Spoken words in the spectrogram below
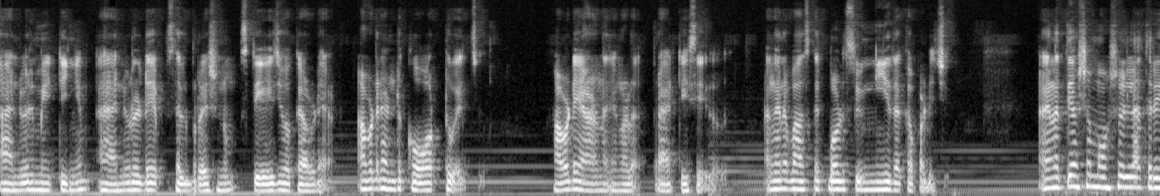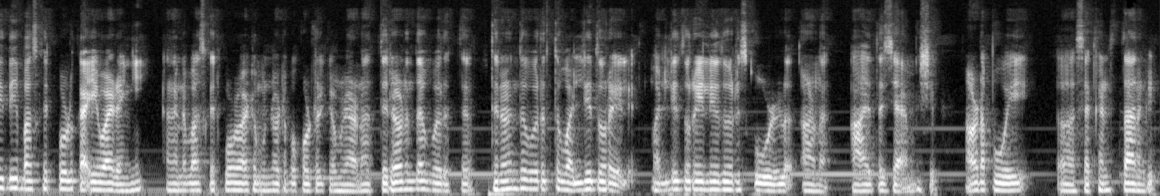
ആനുവൽ മീറ്റിങ്ങും ആനുവൽ ഡേ സെലിബ്രേഷനും സ്റ്റേജും ഒക്കെ അവിടെയാണ്. അവിടെ രണ്ട് കോർട്ട് വെച്ചു. അവിടെയാണ് ഞങ്ങൾ പ്രാക്ടീസ് ചെയ്തത്. അങ്ങനെ ബാസ്ക്കറ്റ് ബോൾ സ്വിങ് ചെയ്തൊക്കെ പഠിച്ചു. അങ്ങനെ അത്യാവശ്യം മോശമില്ലാത്ത രീതിയിൽ ബാസ്ക്കറ്റ് ബോൾ കൈ വഴങ്ങി അങ്ങനെ ബാസ്ക്കറ്റ് ബോളുമായിട്ട് മുന്നോട്ട് പോയിക്കൊണ്ടിരിക്കുമ്പോഴാണ് തിരുവനന്തപുരത്ത് തിരുവനന്തപുരത്ത് വലിയതുറയിൽ വലിയതുറയിൽ ഏതൊരു സ്കൂളിൽ ആണ് ആദ്യത്തെ ചാമ്പ്യൻഷിപ്പ് അവിടെ പോയി സെക്കൻഡ് സ്ഥാനം കിട്ടി.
